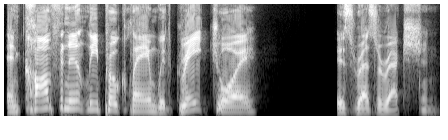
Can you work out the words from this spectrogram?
and confidently proclaim with great joy his resurrection?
